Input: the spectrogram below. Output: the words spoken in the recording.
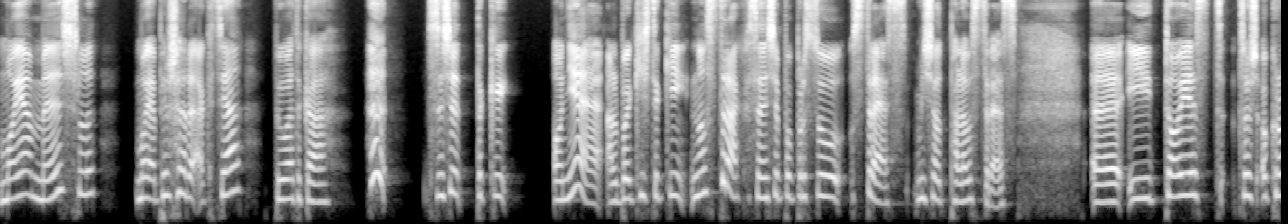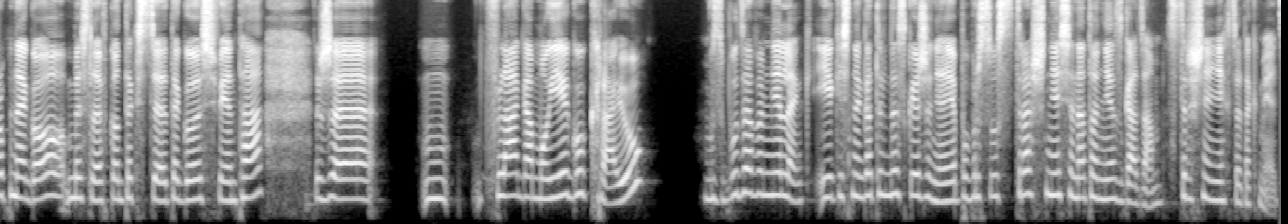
moja myśl, moja pierwsza reakcja była taka, w sensie taki, o nie, albo jakiś taki, no strach, w sensie po prostu stres, mi się odpalał stres. E, I to jest coś okropnego, myślę, w kontekście tego święta, że flaga mojego kraju wzbudza we mnie lęk i jakieś negatywne skojarzenia. Ja po prostu strasznie się na to nie zgadzam. Strasznie nie chcę tak mieć.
